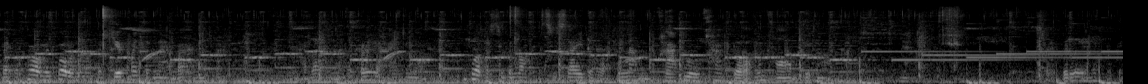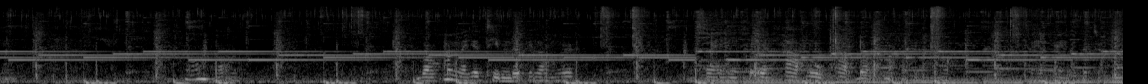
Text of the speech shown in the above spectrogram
ใบกะเพราไม่ก็บะนาวแต่เก็บมาจากหน้าบ้านนะคะหน้าบ้านนะก็หลายพี่น้องพวกกระสิบะนาวกระสิใส่ดอกที่นั่งคาบลูกคาบดอกมันหอมพี่น้องใส่ไปเลยนะคะพี่น้องหอมหอมดอกมันม่จะถิ่มด้วยพี่น้องเลย ส่เพื่อนภาพลูกภาพดอกนะคะพี่น้องใส่ไปก็จะมา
